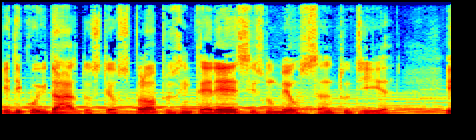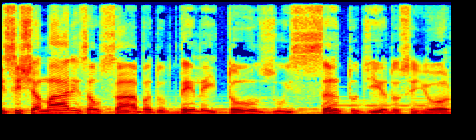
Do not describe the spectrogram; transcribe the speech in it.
e de cuidar dos teus próprios interesses no meu santo dia, e se chamares ao sábado deleitoso e santo dia do Senhor,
